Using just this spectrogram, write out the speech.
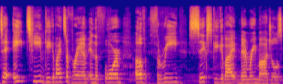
to 18 gigabytes of RAM in the form of three 6 gigabyte memory modules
